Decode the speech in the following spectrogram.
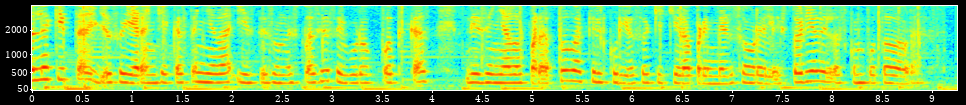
Hola, ¿qué tal? Yo soy Arancha Castañeda y este es un espacio seguro podcast diseñado para todo aquel curioso que quiera aprender sobre la historia de las computadoras.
